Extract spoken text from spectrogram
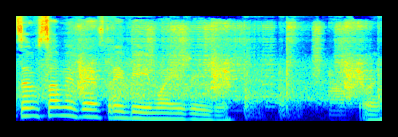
Це, самий быстрый бій в моїй житті. Ой.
